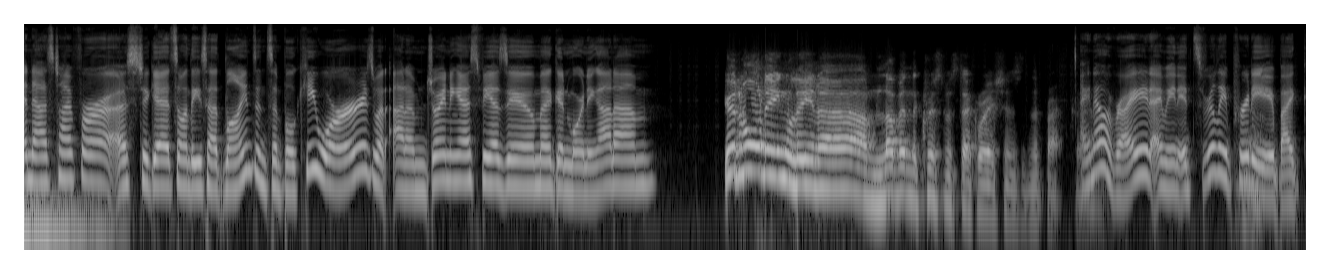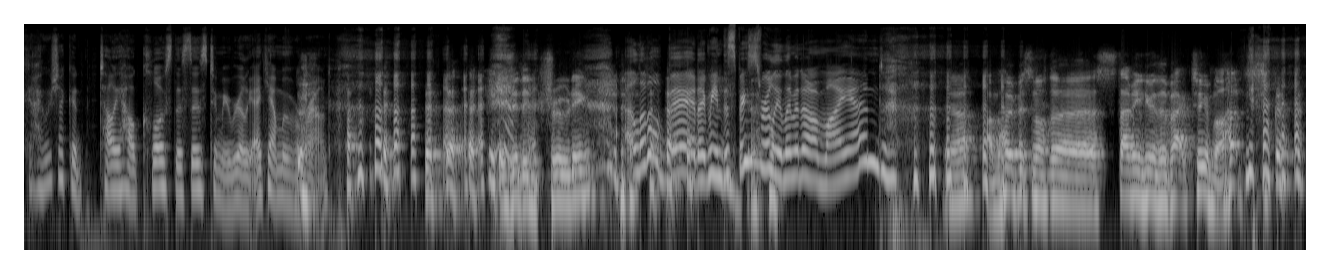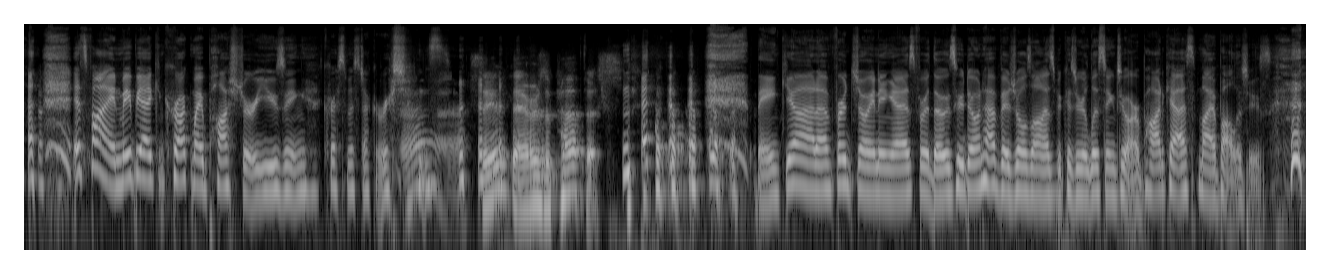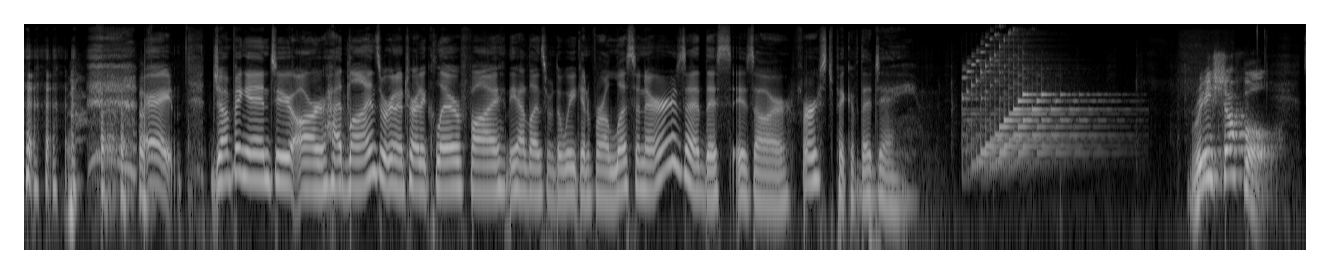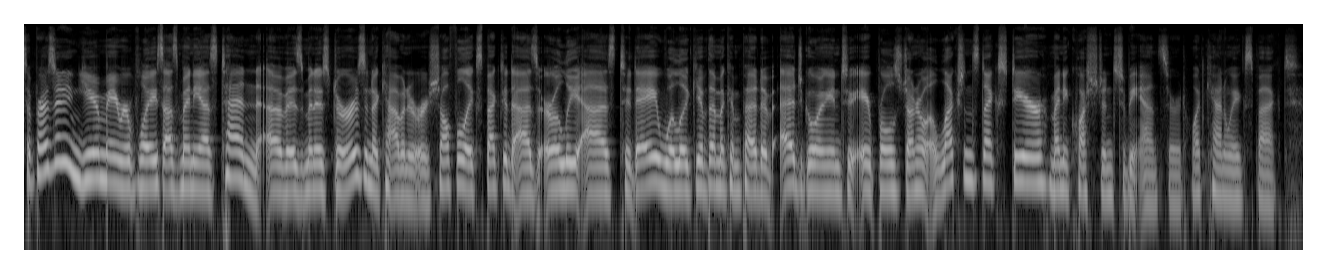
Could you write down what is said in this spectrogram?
And now it's time for us to get some of these headlines and simple keywords with Adam joining us via Zoom. Good morning, Adam. Good morning, Lena. I'm loving the Christmas decorations in the background. I know, right? I mean, it's really pretty, yeah. but I wish I could tell you how close this is to me, really. I can't move around. is it intruding? A little bit. I mean, the space is really limited on my end. yeah, I hope it's not uh, stabbing you in the back too much. it's fine. Maybe I can correct my posture using Christmas decorations. Ah, see, there is a purpose. Thank you, Adam, for joining us. For those who don't have visuals on us because you're listening to our podcast. My apologies. All right. Jumping into our headlines, we're going to try to clarify the headlines from the weekend for our listeners. Uh, this is our first pick of the day. Reshuffle. So President Yoon may replace as many as 10 of his ministers in a cabinet reshuffle expected as early as today. Will it give them a competitive edge going into April's general elections next year? Many questions to be answered. What can we expect?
